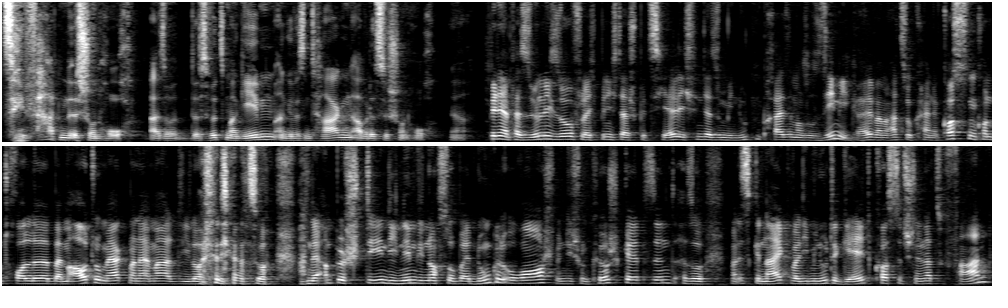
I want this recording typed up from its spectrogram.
Zehn Fahrten ist schon hoch. Also das wird es mal geben an gewissen Tagen, aber das ist schon hoch. Ja. Ich bin ja persönlich so, vielleicht bin ich da speziell, ich finde ja so Minutenpreise immer so semi-geil, weil man hat so keine Kostenkontrolle. Beim Auto merkt man ja immer, die Leute, die dann so an der Ampel stehen, die nehmen die noch so bei dunkelorange, wenn die schon kirschgelb sind. Also man ist geneigt, weil die Minute Geld kostet, schneller zu fahren.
